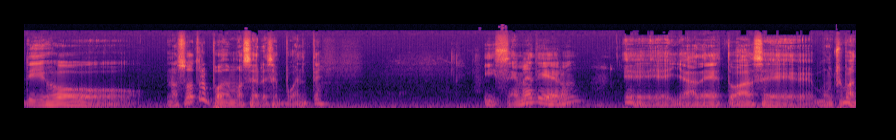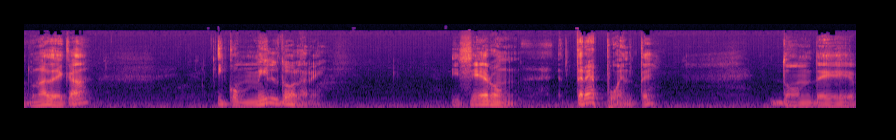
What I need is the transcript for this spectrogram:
dijo, nosotros podemos hacer ese puente. Y se metieron, eh, ya de esto hace mucho más de una década, y con mil dólares hicieron tres puentes donde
